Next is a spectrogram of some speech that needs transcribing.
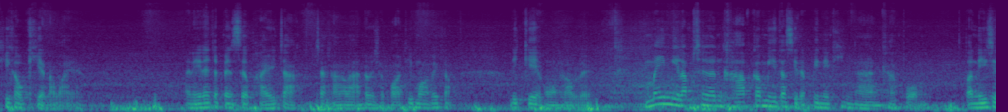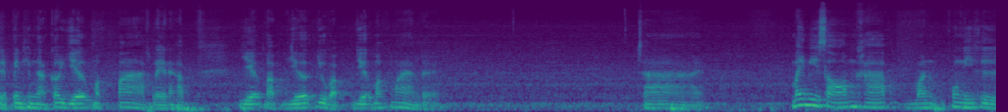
ที่เขาเขียนเอาไว้ อันนี้น่าจะเป็นเซอร์ไพรส์จากจากทางร้านโดยเฉพาะที่มอบให้กับลิเกของเราเลย ไม่มีรับเชิญครับ ก็มีแต่ศิลปินในทีมงานครับผมตอนนี้ศิลปินทีมงานก็เยอะมาก ๆเลยนะครับ เยอะแบบเยอะอยู่แบบเยอะมาก ๆเลยใช่ไม่มีซ้อมครับ วันพวกนี้คือ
